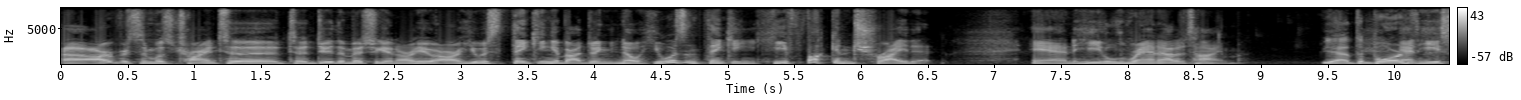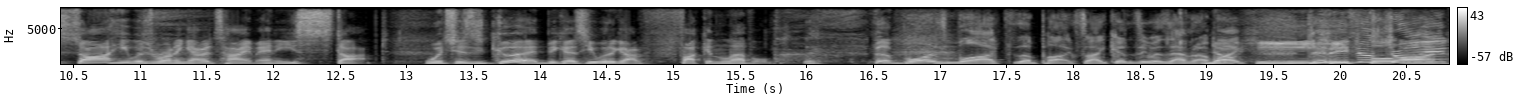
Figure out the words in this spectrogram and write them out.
uh, Arvidsson was trying to to do the Michigan, or he or he was thinking about doing. No, he wasn't thinking. He fucking tried it, and he ran out of time. yeah, the boards. And he saw he was running out of time, and he stopped, which is good because he would have got fucking leveled. the boards blocked the puck, so I couldn't see what was happening. I'm no, like, he did he, he, just try on. it?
